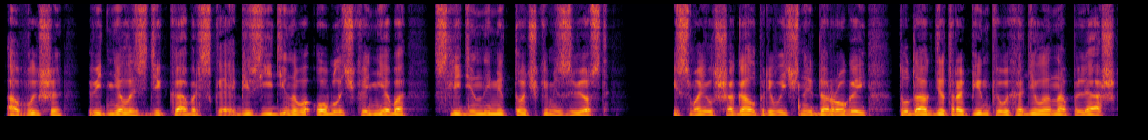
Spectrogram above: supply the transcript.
а выше виднелось декабрьское, без единого облачка небо с ледяными точками звезд. Исмаил шагал привычной дорогой туда, где тропинка выходила на пляж,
